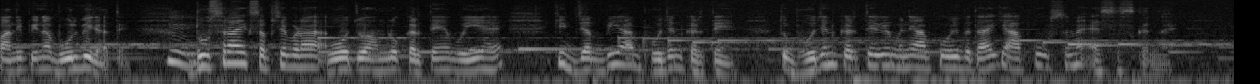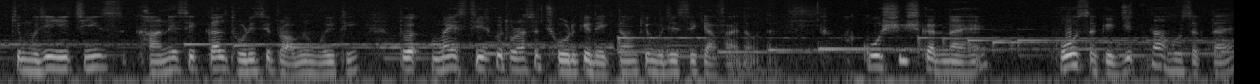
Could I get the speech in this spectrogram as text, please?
पानी पीना भूल भी जाते हैं। हम्म, दूसरा एक सबसे बड़ा वो जो हम लोग करते हैं वो ये है कि जब भी आप भोजन करते हैं तो भोजन करते हुए मैंने आपको वही बताया कि आपको उस समय एसेस करना है कि मुझे ये चीज़ खाने से कल थोड़ी सी प्रॉब्लम हुई थी तो मैं इस चीज़ को थोड़ा सा छोड़ के देखता हूँ कि मुझे इससे क्या फ़ायदा होता है। कोशिश करना है हो सके जितना हो सकता है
